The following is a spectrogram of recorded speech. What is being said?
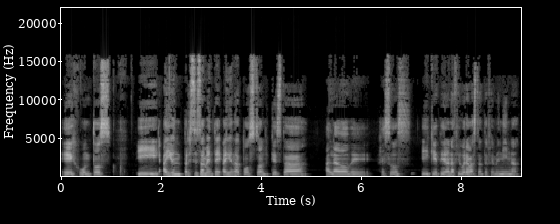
eh, juntos, y hay un, precisamente, hay un apóstol que está al lado de Jesús y que tiene una figura bastante femenina.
